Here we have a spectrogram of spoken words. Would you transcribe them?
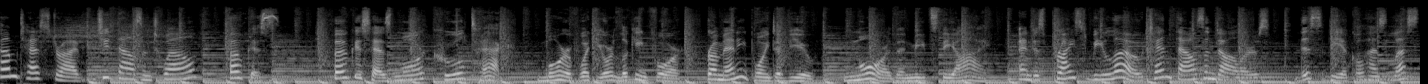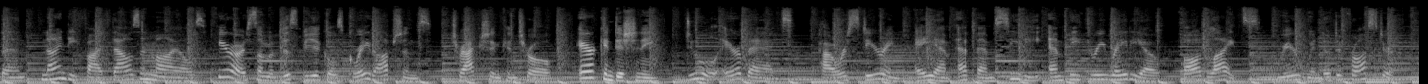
Come test drive 2012 Focus. Focus has more cool tech, more of what you're looking for from any point of view, more than meets the eye, and is priced below $10,000. This vehicle has less than 95,000 miles. Here are some of this vehicle's great options. Traction control, air conditioning, dual airbags, power steering, AM FM CD MP3 radio, fog lights, rear window defroster,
